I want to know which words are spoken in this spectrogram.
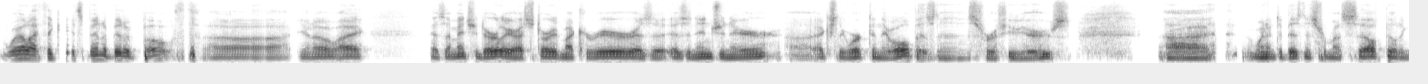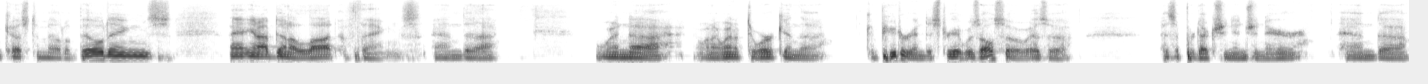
Well, I think it's been a bit of both. Uh, you know, I as I mentioned earlier, I started my career as a as an engineer. Uh, actually, worked in the oil business for a few years. Uh, went into business for myself, building custom metal buildings. And, you know, I've done a lot of things. And uh, when uh, when I went up to work in the computer industry, it was also as a as a production engineer. And uh,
